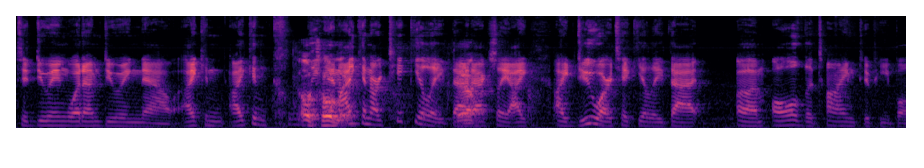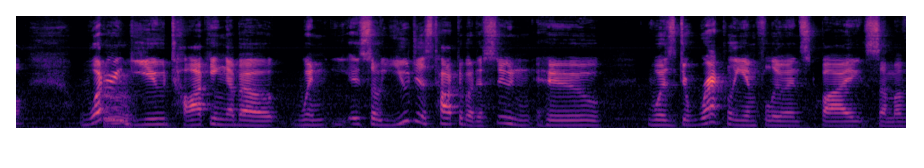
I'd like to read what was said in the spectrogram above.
to doing what I'm doing now. I can I can Oh, and. I can articulate that. Yeah. Actually, I I do articulate that um, all the time to people. What are Mm. you talking about when? So you just talked about a student who was directly influenced by some of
